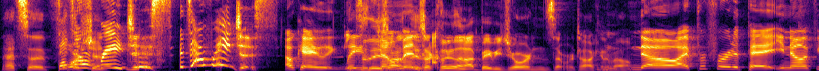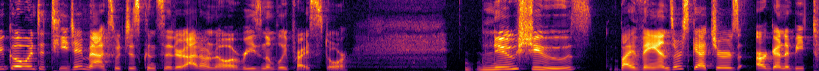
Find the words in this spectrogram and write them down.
That's a That's outrageous. It's outrageous. Okay, ladies So and gentlemen. are, these are clearly not baby Jordans that we're talking about. no, I prefer to pay. You know, if you go into TJ Maxx, which is considered, I don't know, a reasonably priced store, new shoes by Vans or Skechers are going to be t-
